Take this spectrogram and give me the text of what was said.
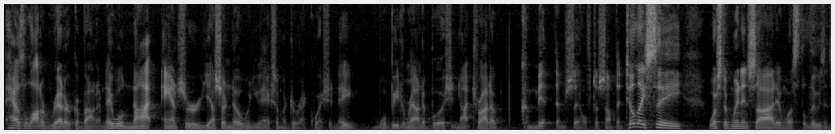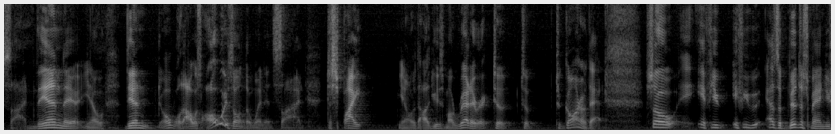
has a lot of rhetoric about him. They will not answer yes or no when you ask them a direct question. They will beat around the bush and not try to commit themselves to something until they see what's the winning side and what's the losing side. Then they, you know, then oh well, I was always on the winning side, despite you know I'll use my rhetoric to to to garner that. So if you if you as a businessman you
